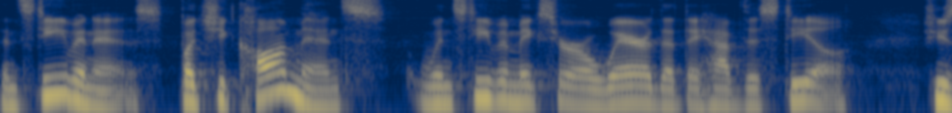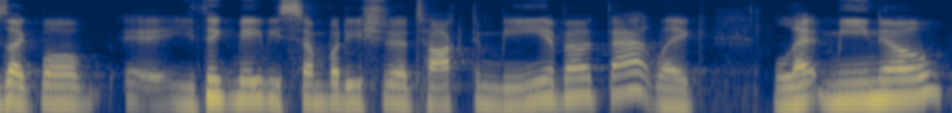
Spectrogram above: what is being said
than Steven is. But she comments when Steven makes her aware that they have this deal. She's like, Well, eh, you think maybe somebody should have talked to me about that? Like, let me know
